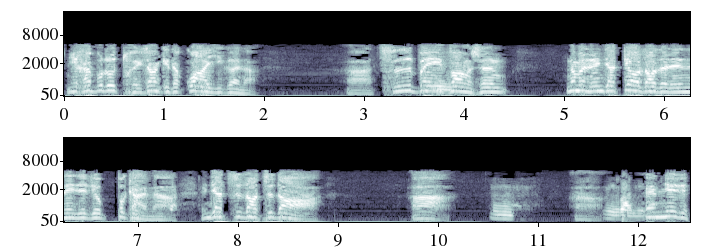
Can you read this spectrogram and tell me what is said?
你还不如腿上给他挂一个呢。啊，慈悲嗯放生，那么人家钓到的人，人家就不敢了，人家知道知道啊，啊嗯，啊。明白明白。那你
